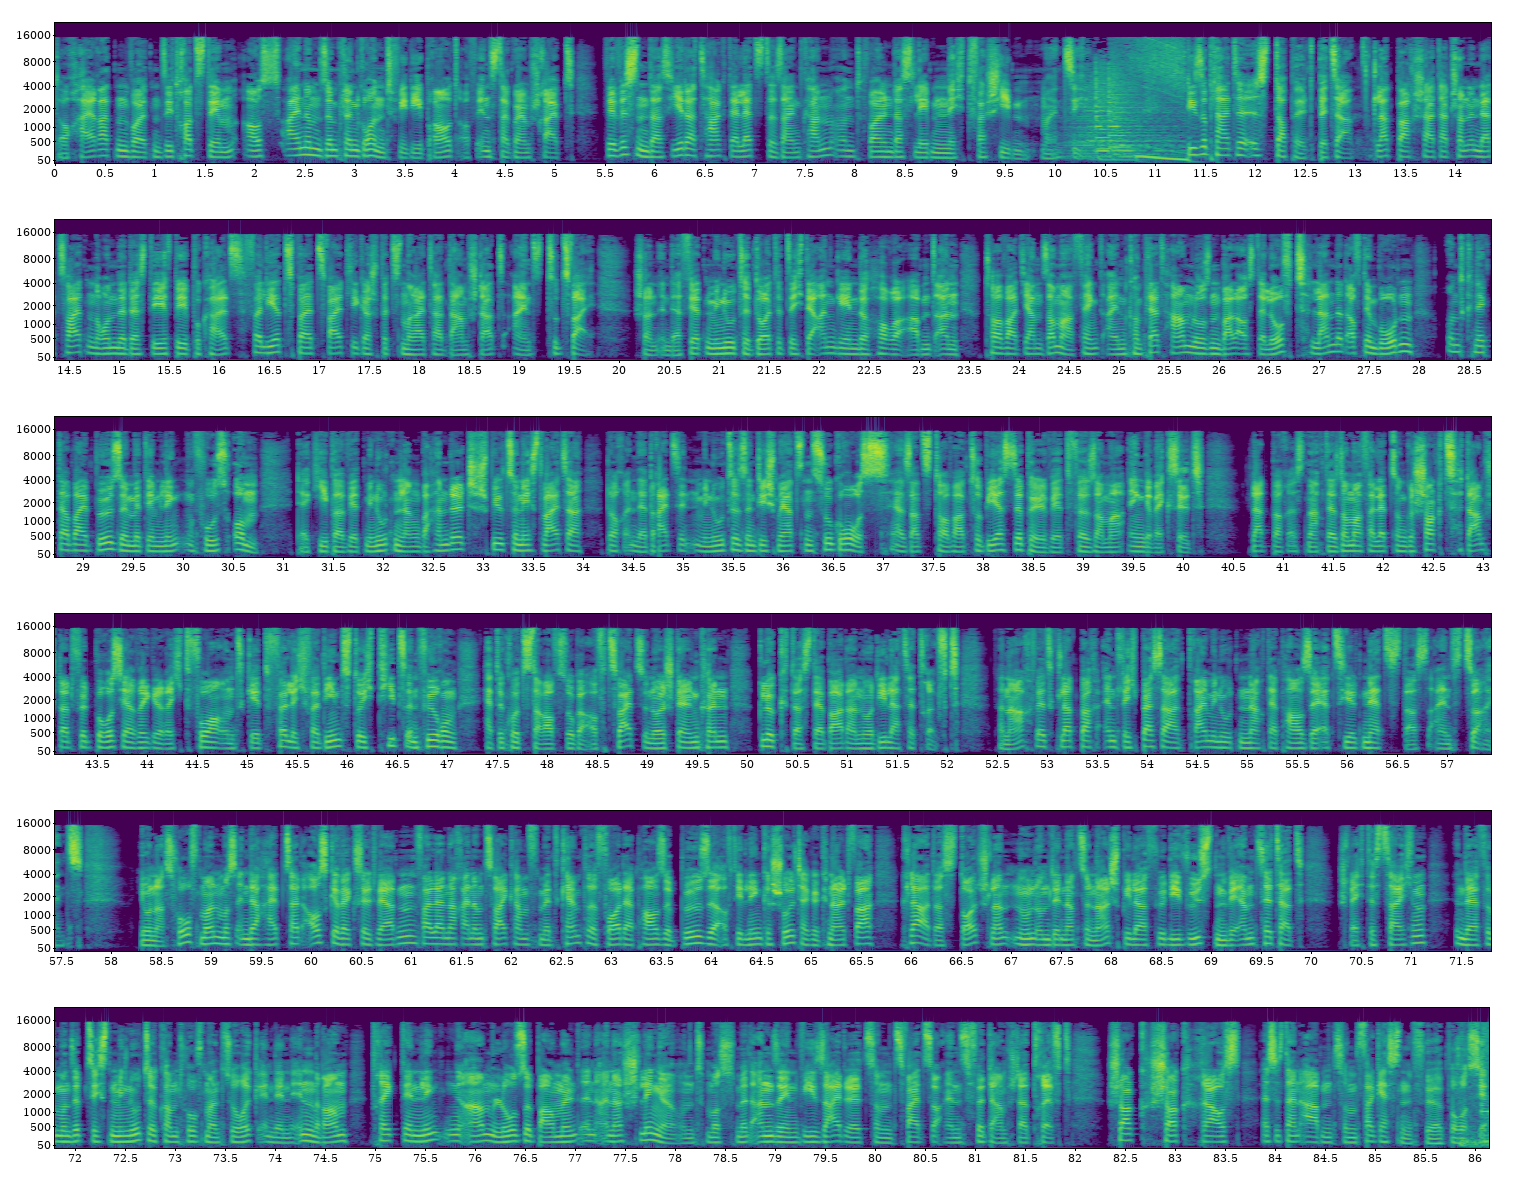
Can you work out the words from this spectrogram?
Doch heiraten wollten sie trotzdem, aus einem simplen Grund, wie die Braut auf Instagram schreibt. Wir wissen, dass jeder Tag der letzte sein kann und wollen das Leben nicht verschieben, meint sie. Diese Pleite ist doppelt bitter. Gladbach scheitert schon in der zweiten Runde des DFB-Pokals, verliert bei Zweitligaspitzenreiter Darmstadt 1 zu 2. Schon in der vierten Minute deutet sich der angehende Horrorabend an. Torwart Jan Sommer fängt einen komplett harmlosen Ball aus der Luft, landet auf dem Boden und knickt dabei böse mit dem linken Fuß um. Der Keeper wird minutenlang behandelt, spielt zunächst weiter, doch in der 13. Minute sind die Schmerzen zu groß. Ersatztorwart Tobias Sippel wird für Sommer eingewechselt. Gladbach ist nach der Sommerverletzung geschockt. Darmstadt führt Borussia regelrecht vor und geht völlig verdient durch Tietz in Führung, hätte kurz darauf sogar auf 2 zu 0 stellen können. Glück, dass der Bader nur die Latte trifft. Danach wird Gladbach endlich besser. Drei Minuten nach der Pause erzielt Netz das 1 zu 1. Jonas Hofmann muss in der Halbzeit ausgewechselt werden, weil er nach einem Zweikampf mit Kempe vor der Pause böse auf die linke Schulter geknallt war. Klar, dass Deutschland nun um den Nationalspieler für die Wüsten-WM zittert. Schlechtes Zeichen. In der 75. Minute kommt Hofmann zurück in den Innenraum, trägt den linken Arm lose baumelnd in einer Schlinge und muss mit ansehen, wie Seidel zum 2 zu 1 für Darmstadt trifft. Schock, Schock, raus. Es ist ein Abend zum Vergessen für Borussia.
